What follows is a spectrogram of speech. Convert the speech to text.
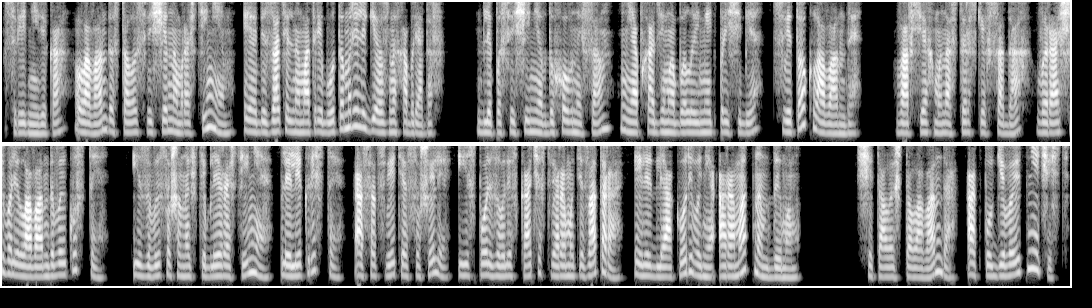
В средние века лаванда стала священным растением и обязательным атрибутом религиозных обрядов. Для посвящения в духовный сан необходимо было иметь при себе цветок лаванды. Во всех монастырских садах выращивали лавандовые кусты. Из высушенных стеблей растения плели кресты, а соцветия сушили и использовали в качестве ароматизатора или для окуривания ароматным дымом. Считалось, что лаванда отпугивает нечисть.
